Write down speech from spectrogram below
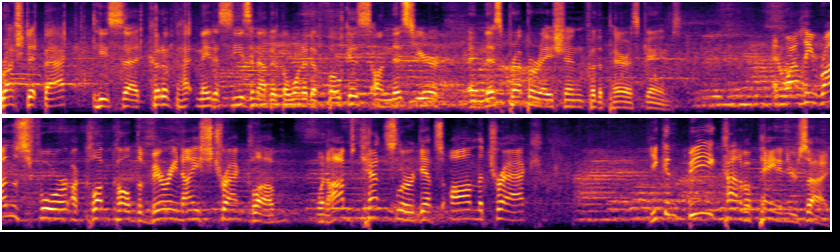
rushed it back, he said, could have made a season of it, but wanted to focus on this year and this preparation for the Paris Games. And while he runs for a club called the Very Nice Track Club, when Hobbs Kessler gets on the track, he can be kind of a pain in your side.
